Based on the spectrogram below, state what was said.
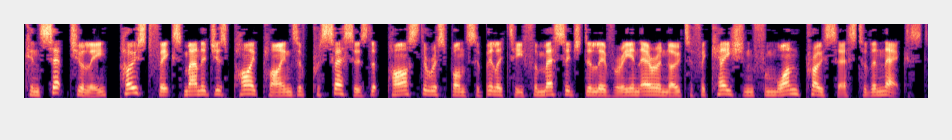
Conceptually, Postfix manages pipelines of processes that pass the responsibility for message delivery and error notification from one process to the next.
